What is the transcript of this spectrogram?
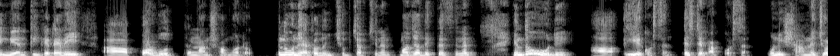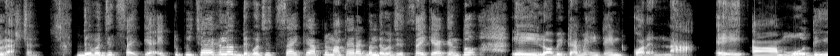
ইন্ডিয়ান ক্রিকেটেরই পর্বত প্রমাণ সংগঠক। কিন্তু উনি এতদিন চুপচাপ ছিলেন, মজা দেখতেছিলেন। কিন্তু উনি ইয়ে করছেন স্টেপ আপ করছেন। উনি সামনে চলে আসছেন। দেবজিৎ সাইকিয়া একটু পিছিয়ে গেল দেবজিৎ সাইকিয়া আপনি মাথায় রাখবেন, দেবজিৎ সাইকিয়া কিন্তু এই লবিটা মেনটেন করেন না। এই মোদি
